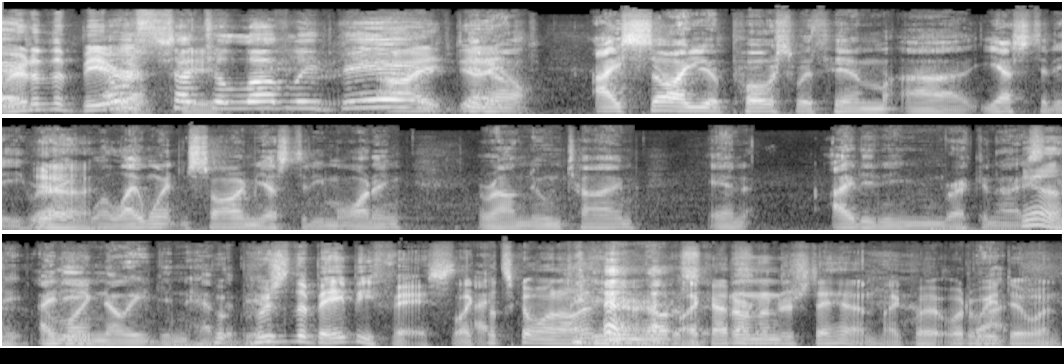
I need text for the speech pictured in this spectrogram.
got rid of the beard. That was such a lovely beard. I- you I- know, I saw your post with him uh, yesterday, right? Yeah. Well, I went and saw him yesterday morning around noontime, and I didn't even recognize Yeah. He, I I'm didn't like, even know he didn't have Who- the beard. Who's the baby face? Like, what's going on there? Like. I don't understand. Like, what, what are we doing?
